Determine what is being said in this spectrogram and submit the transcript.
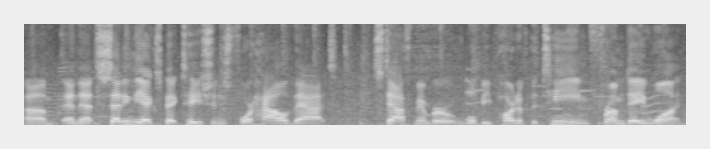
um, and that setting the expectations for how that staff member will be part of the team from day one.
